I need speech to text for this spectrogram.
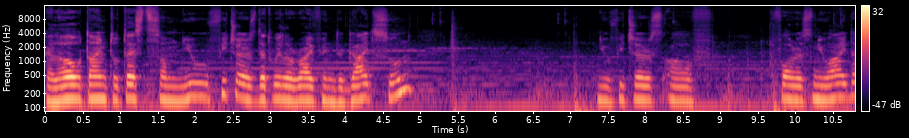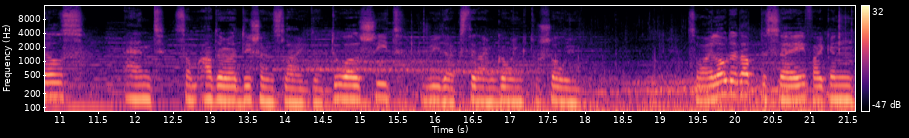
Hello, time to test some new features that will arrive in the guide soon. New features of Fores New Idles and some other additions like the Dual Sheath Redux that I'm going to show you. So I loaded up the save, I can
